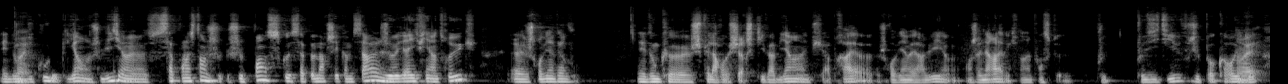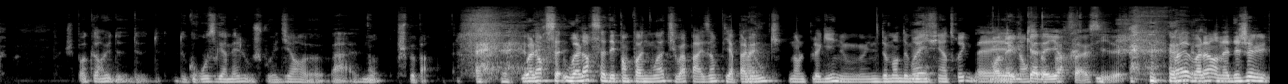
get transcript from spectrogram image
Et donc du coup, le client, je lui dis, euh, ça pour l'instant, je, je, pense que ça peut marcher comme ça. Je vais vérifier un truc, euh, je reviens vers vous. Et donc euh, je fais la recherche qui va bien, et puis après, je reviens vers lui en général avec une réponse positive. J'ai pas encore eu, j'ai pas encore eu de, de, de, grosses gamelles où je pouvais dire, bah non, je peux pas ou alors, ça, ou alors ça dépend pas de moi. Tu vois, par exemple, il y a pas le hook dans le plugin où il me demande de modifier un truc. Ben, on a eu le cas d'ailleurs, ça aussi. ouais, voilà, on a déjà eu,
